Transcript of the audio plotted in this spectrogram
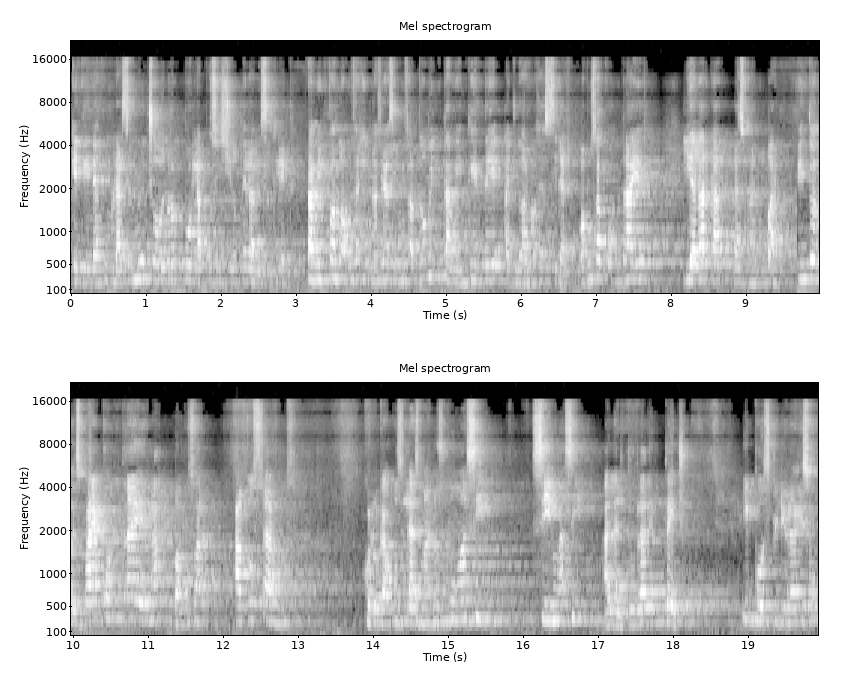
que tiende a acumularse mucho dolor por la posición de la bicicleta. También cuando vamos al gimnasio y hacemos abdomen, también tiende a ayudarnos a estirar. Vamos a contraer y alargar la zona lumbar. Entonces, para contraerla, vamos a acostarnos, colocamos las manos no así, sino así, a la altura del pecho, y posterior a eso,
